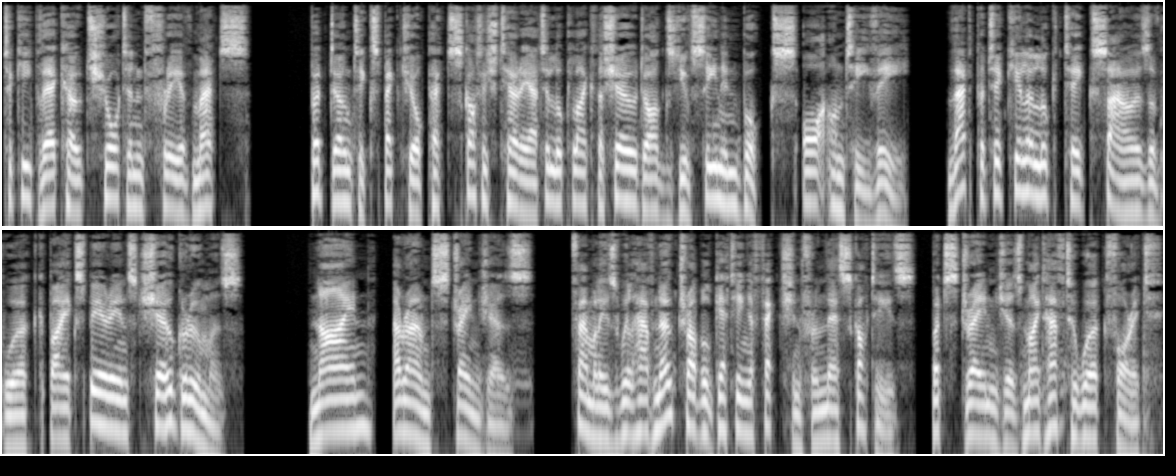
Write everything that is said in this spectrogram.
to keep their coat short and free of mats. But don't expect your pet Scottish Terrier to look like the show dogs you've seen in books or on TV. That particular look takes hours of work by experienced show groomers. 9. Around strangers. Families will have no trouble getting affection from their Scotties, but strangers might have to work for it.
